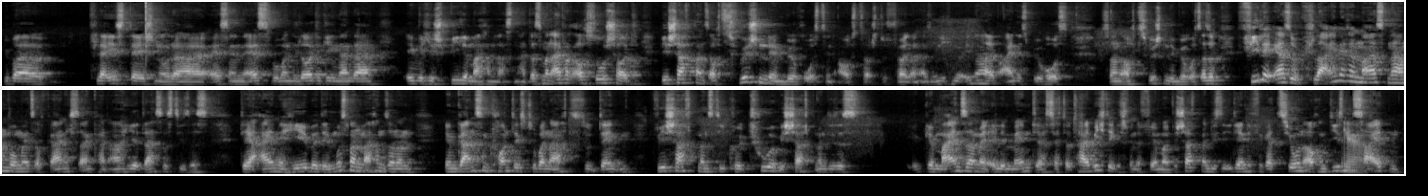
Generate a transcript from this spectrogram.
über PlayStation oder SNS, wo man die Leute gegeneinander irgendwelche Spiele machen lassen hat. Dass man einfach auch so schaut, wie schafft man es auch zwischen den Büros den Austausch zu fördern. Also nicht nur innerhalb eines Büros, sondern auch zwischen den Büros. Also viele eher so kleinere Maßnahmen, wo man jetzt auch gar nicht sagen kann, ah, hier, das ist dieses, der eine Hebel, den muss man machen, sondern im ganzen Kontext drüber nachzudenken, wie schafft man es die Kultur, wie schafft man dieses gemeinsame Element, das ja total wichtig ist für eine Firma. Wie schafft man diese Identifikation auch in diesen ja. Zeiten,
